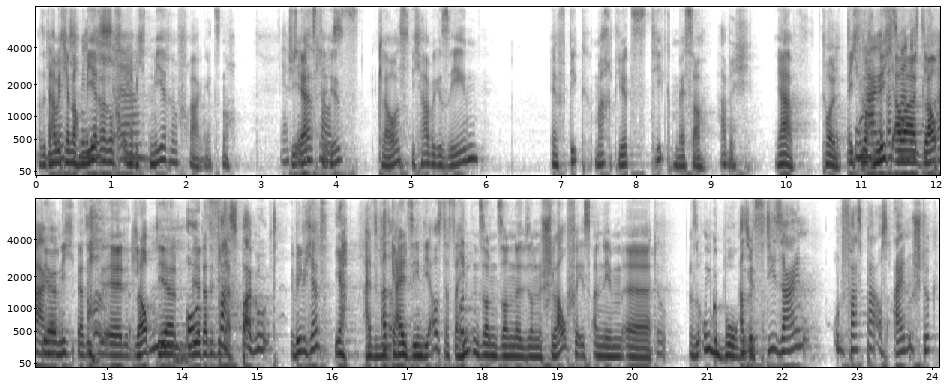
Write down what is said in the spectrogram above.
Also da, Da habe ich ja noch mehrere, nicht, Fra- hab äh, ich mehrere Fragen jetzt noch. ja, Die erste Klaus. ist, Klaus, ich habe gesehen, F. Dick macht jetzt Steakmesser. Habe ich. Ja, toll. Ich Frage, noch nicht, aber nicht glaubt Frage. dir nicht, dass ich, äh, glaubt dir, mir, dass ich Unfassbar gut. Wirklich jetzt? Ja. Also wie Also- geil sehen die aus, dass da hinten so, ein, so, eine, so eine Schlaufe ist an dem, äh, also umgebogen Also ist. Design unfassbar aus einem Stück.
